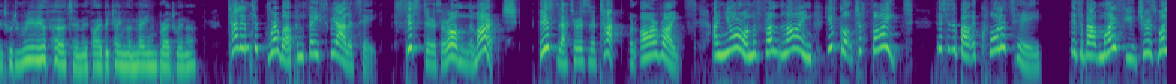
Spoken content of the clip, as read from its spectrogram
It would really have hurt him if I became the main breadwinner. Tell him to grow up and face reality. Sisters are on the march. This letter is an attack on our rights, and you're on the front line. You've got to fight. This is about equality. It's about my future as well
